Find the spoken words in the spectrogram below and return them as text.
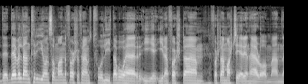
det, det, är väl den trion som man först och främst får lita på här i, i den första, första matchserien här då, men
